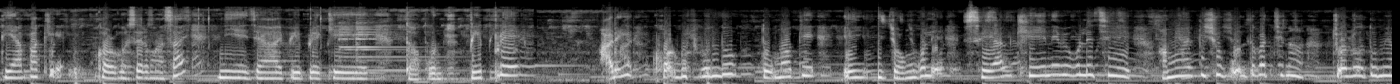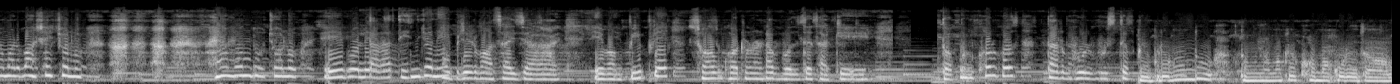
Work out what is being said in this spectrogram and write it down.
টিয়া পাখি খরগোশের মশায় নিয়ে যায় পিঁপড়েকে। তখন পিঁপড়ে, আরে খরগোশ বন্ধু, তোমাকে এই জঙ্গলে শেয়াল খেয়ে নেবে বলেছি। আমি আর কিছু বলতে পারছি না। চলো তুমি আমার বাসায় চলো। হ্যাঁ বন্ধু, চলো। এই বলে তারা তিনজনে পিঁপড়ের বাসায় যায় এবং পিঁপড়ে সব ঘটনাটা বলতে থাকে। তখন খরগোশ তার ভুল বুঝতে পিঁপড়ে বন্ধু তুমি আমাকে ক্ষমা করে দাও।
